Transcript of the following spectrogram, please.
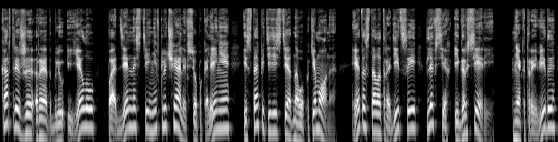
Картриджи Red, Blue и Yellow по отдельности не включали все поколение из 151 покемона, и это стало традицией для всех игр серии. Некоторые виды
